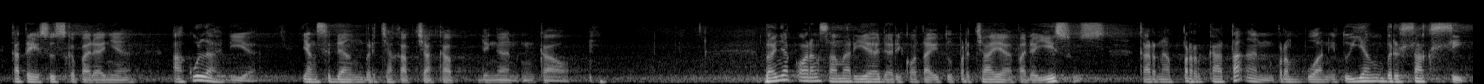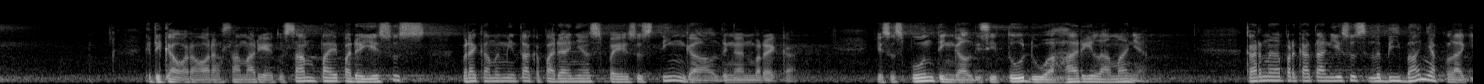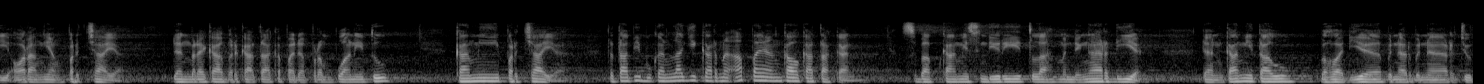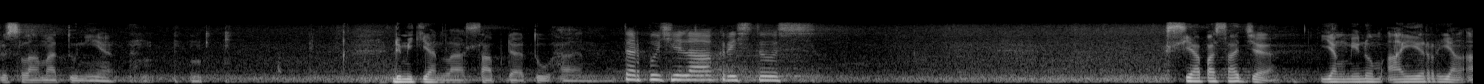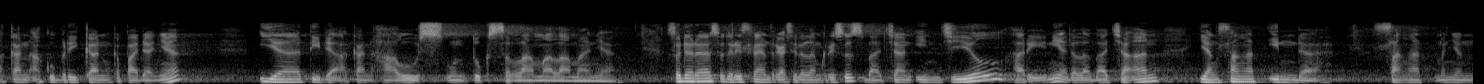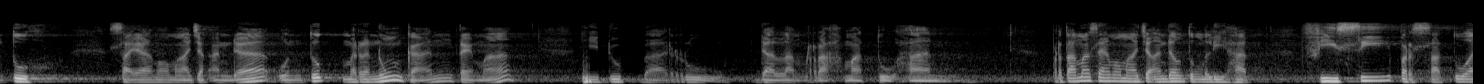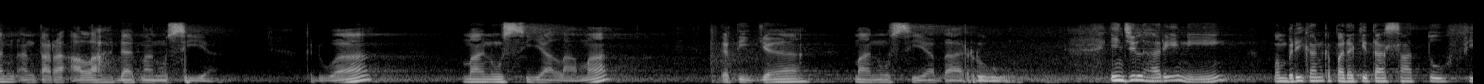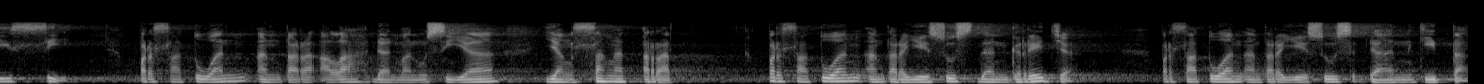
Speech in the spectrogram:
Kata Yesus kepadanya, "Akulah Dia yang sedang bercakap-cakap dengan engkau." Banyak orang Samaria dari kota itu percaya pada Yesus karena perkataan perempuan itu yang bersaksi. Ketika orang-orang Samaria itu sampai pada Yesus, mereka meminta kepadanya supaya Yesus tinggal dengan mereka. Yesus pun tinggal di situ dua hari lamanya. Karena perkataan Yesus lebih banyak lagi orang yang percaya. Dan mereka berkata kepada perempuan itu, kami percaya, tetapi bukan lagi karena apa yang engkau katakan. Sebab kami sendiri telah mendengar dia. Dan kami tahu bahwa dia benar-benar juru selamat dunia. Demikianlah sabda Tuhan. Terpujilah Kristus. Siapa saja yang minum air yang akan aku berikan kepadanya, ia tidak akan haus untuk selama-lamanya. Saudara-saudari sekalian terkasih dalam Kristus, bacaan Injil hari ini adalah bacaan yang sangat indah, sangat menyentuh, saya mau mengajak Anda untuk merenungkan tema hidup baru dalam rahmat Tuhan. Pertama saya mau mengajak Anda untuk melihat visi persatuan antara Allah dan manusia. Kedua, manusia lama. Ketiga, manusia baru. Injil hari ini memberikan kepada kita satu visi persatuan antara Allah dan manusia yang sangat erat. Persatuan antara Yesus dan gereja. Persatuan antara Yesus dan kita.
